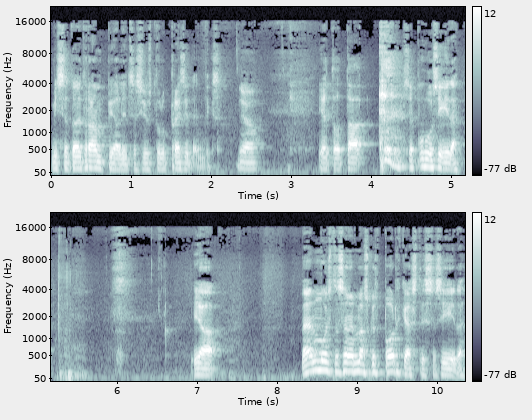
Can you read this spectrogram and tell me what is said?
missä toi Trump oli itse asiassa just tullut presidentiksi. Joo. Ja tota, se puhuu siitä. Ja mä en muista sanoa, mä joskus podcastissa siitä.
